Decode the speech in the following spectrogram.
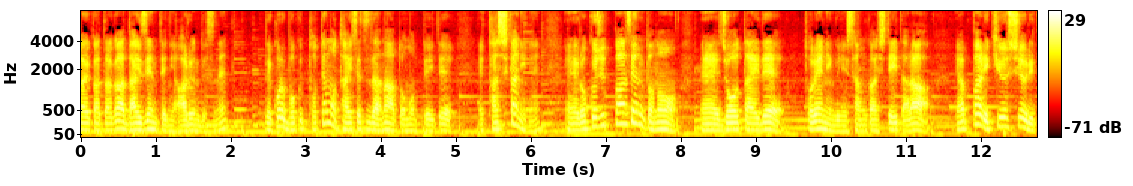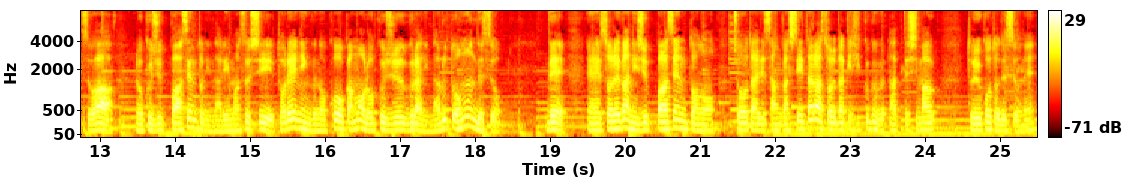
え方が大前提にあるんですね。でこれ僕とても大切だなと思っていて確かにね、60%の、状態でトレーニングに参加していたらやっぱり吸収率は60%になりますしトレーニングの効果も60ぐらいになると思うんですよ。で、えー、それが20%の状態で参加していたらそれだけ低くなってしまうということですよね。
